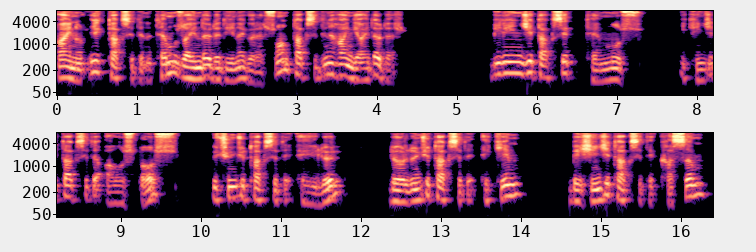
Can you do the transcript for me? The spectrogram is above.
Aynur ilk taksidini Temmuz ayında ödediğine göre son taksidini hangi ayda öder? Birinci taksit Temmuz, ikinci taksidi Ağustos, üçüncü taksidi Eylül, dördüncü taksidi Ekim, beşinci taksidi Kasım,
